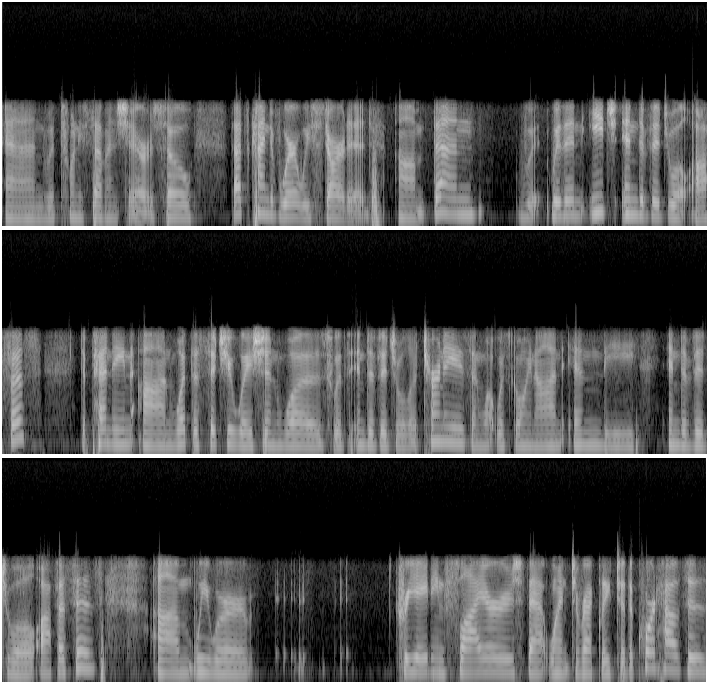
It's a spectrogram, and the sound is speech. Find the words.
and with 27 shares. So that's kind of where we started. Um, then w- within each individual office, depending on what the situation was with individual attorneys and what was going on in the individual offices, um, we were creating flyers that went directly to the courthouses,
